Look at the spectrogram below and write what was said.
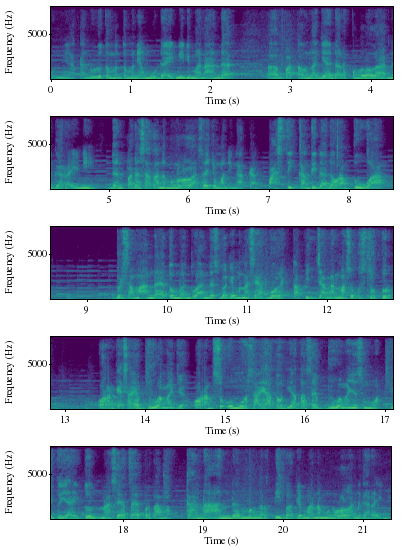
mengingatkan dulu teman-teman yang muda ini di mana Anda eh, empat tahun lagi adalah pengelola negara ini. Dan pada saat Anda mengelola saya cuma ingatkan pastikan tidak ada orang tua bersama Anda atau membantu Anda sebagai menasehat boleh. Tapi jangan masuk ke struktur. Orang kayak saya buang aja. Orang seumur saya atau di atas saya buang aja semua. Gitu ya itu nasihat saya pertama. Karena Anda mengerti bagaimana mengelola negara ini.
